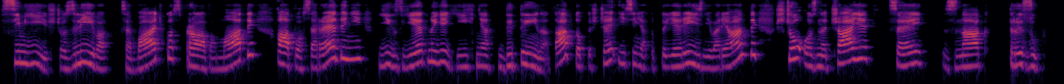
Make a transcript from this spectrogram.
сім'ї, що зліва це батько, справа мати, а посередині їх з'єднує їхня дитина. Так? Тобто ще і сім'я. Тобто є різні варіанти, що означає цей знак тризуб.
